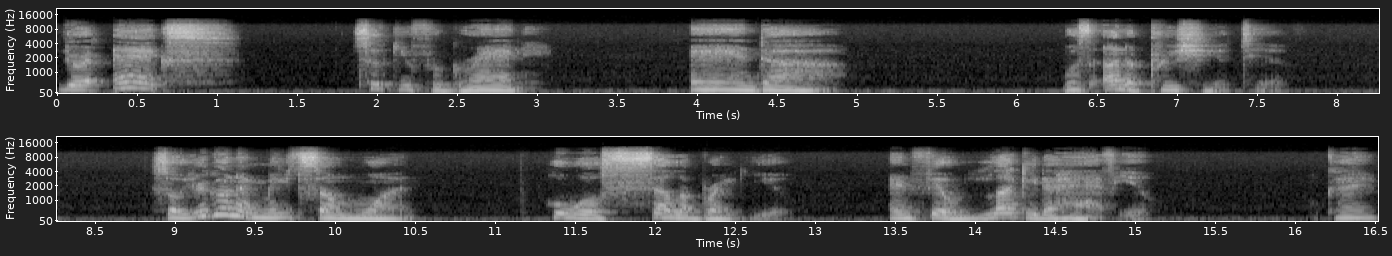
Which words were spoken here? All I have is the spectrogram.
your ex took you for granted and uh, was unappreciative. So you're going to meet someone who will celebrate you and feel lucky to have you. Okay?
